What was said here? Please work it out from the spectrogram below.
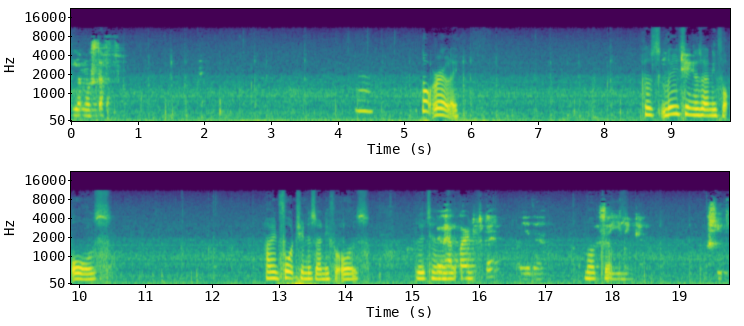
You got more stuff. Hmm, not really. Because looting is only for ores. I mean, fortune is only for ores. Looting Oh, far did you go? Oh, yeah, there. mob So you linked it. Oh, shoot.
